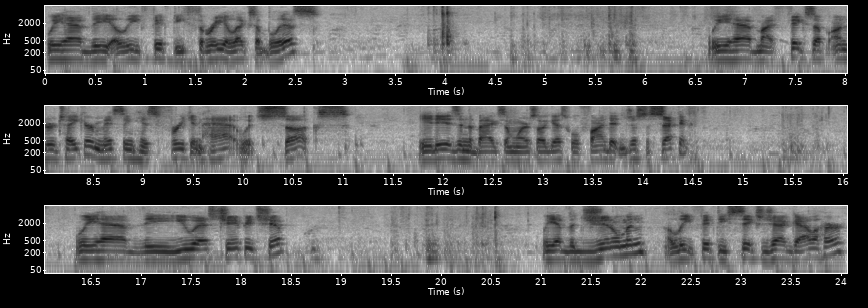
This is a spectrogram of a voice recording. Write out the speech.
We have the Elite 53 Alexa Bliss. We have my fix-up Undertaker missing his freaking hat, which sucks. It is in the bag somewhere, so I guess we'll find it in just a second. We have the U.S. Championship. We have the Gentleman, Elite 56 Jack Gallagher.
